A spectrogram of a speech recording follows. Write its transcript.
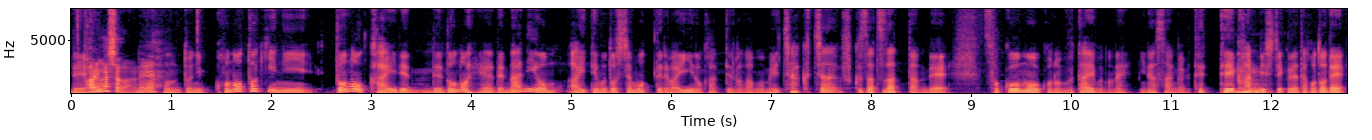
でいっぱいありましたからね。本当にこの時にどの回で、で、どの部屋で何をアイテムとして持ってればいいのかっていうのがもうめちゃくちゃ複雑だったんで、そこをもうこの舞台部のね、皆さんが徹底管理してくれたことで、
